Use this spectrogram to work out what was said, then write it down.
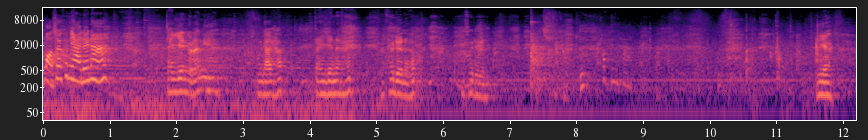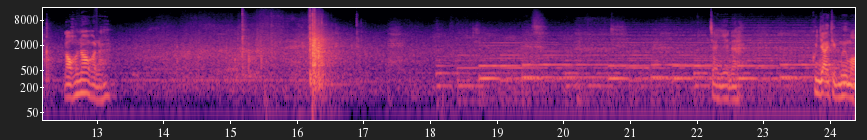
หมอช่วยคุณยายด้วยนะ ใจเย็นก่อนนะเนี่ยคุณยายครับ ใจเย็นนะครับค่อยๆเดินนะครับค่อยๆเดินขอบคุณค่ะ เนี่ยรอข้างนอกก่อนนะ ใจเย็นนะ คุณยายถึงมือหมอ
